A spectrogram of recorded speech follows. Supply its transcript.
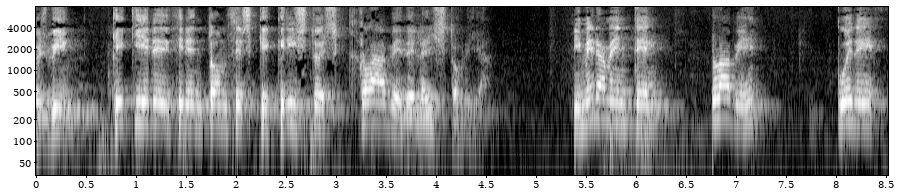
Pues bien, ¿qué quiere decir entonces que Cristo es clave de la historia? Primeramente, clave puede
